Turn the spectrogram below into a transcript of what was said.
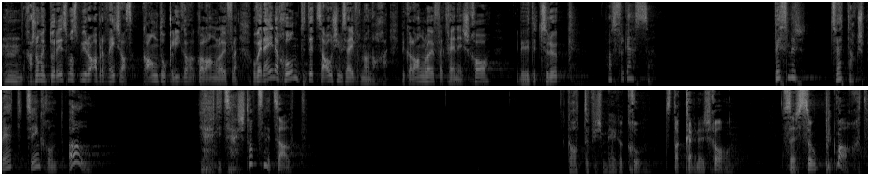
hm, kannst nur mit dem Tourismusbüro, aber weißt du was, gang du gleich langläufeln. Und wenn einer kommt, dann zahlst du ihm einfach noch nachher. Ich bin langläufeln, keiner ist gekommen, ich bin wieder zurück. Was vergessen? Bis mir zwei Tage später zu kommt, oh, ja, die 10 Stutz nicht zahlt. Gott, du bist mega cool, dass da keiner ist gekommen. Das hast du super gemacht.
